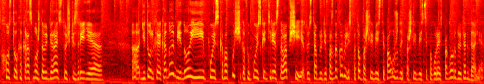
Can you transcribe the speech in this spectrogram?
хостел как раз можно выбирать с точки зрения а, не только экономии, но и поиска попутчиков и поиска интересного общения. То есть там люди познакомились, потом пошли вместе поужинать, пошли вместе погулять по городу и так далее.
